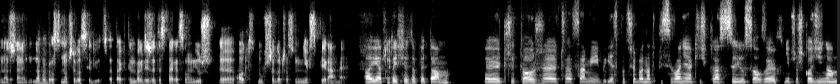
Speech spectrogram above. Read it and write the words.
nasze- no po prostu nowszego Syriusa, tak? Tym bardziej, że te stare są już e, od dłuższego czasu niewspierane. A ja tutaj się zapytam, czy to, że czasami jest potrzeba nadpisywania jakichś klas Syliusowych, nie przeszkodzi nam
